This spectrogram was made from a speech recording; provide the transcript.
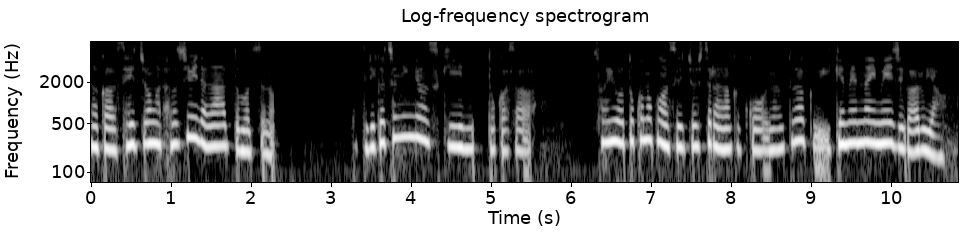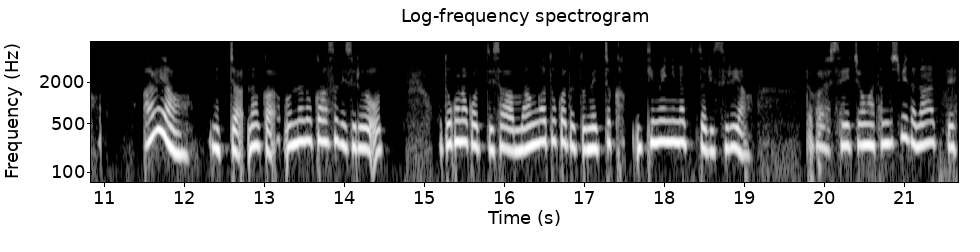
なんか成長が楽しみだなって思ってたの。ってリカちゃん人形好きとかさそういう男の子が成長したらなんかこうなんとなくイケメンなイメージがあるやん。あるやん。めっちゃ。なんか女の子遊びする男の子ってさ漫画とかだとめっちゃイケメンになってたりするやん。だから成長が楽しみだなって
